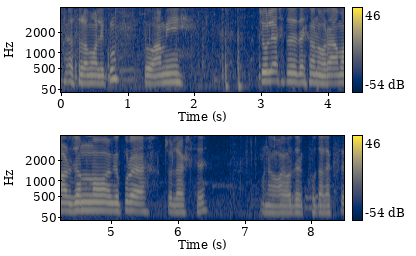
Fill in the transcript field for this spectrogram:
আসসালামু আলাইকুম তো আমি চলে আসতে দেখানো ওরা আমার জন্য আগে পুরো চলে আসছে মানে ওদের ক্ষুদা লাগছে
